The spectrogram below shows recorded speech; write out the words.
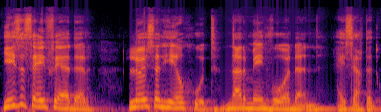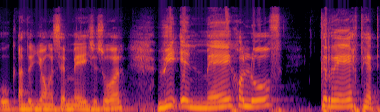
Jezus zei verder: Luister heel goed naar mijn woorden. Hij zegt het ook aan de jongens en meisjes hoor. Wie in mij gelooft, krijgt het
